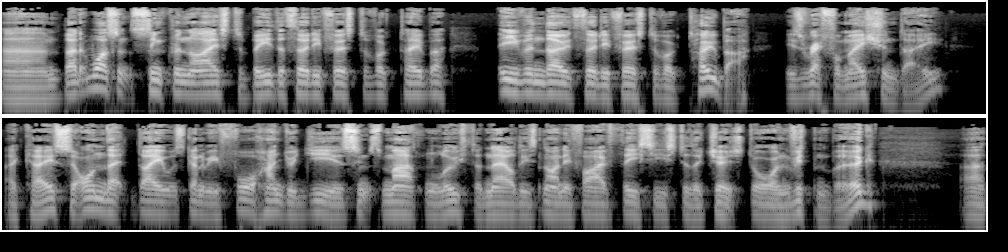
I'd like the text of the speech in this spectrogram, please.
Um, but it wasn't synchronized to be the 31st of October, even though 31st of October is Reformation Day Okay, so on that day it was going to be 400 years since Martin Luther nailed his 95 Theses to the church door in Wittenberg, uh,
